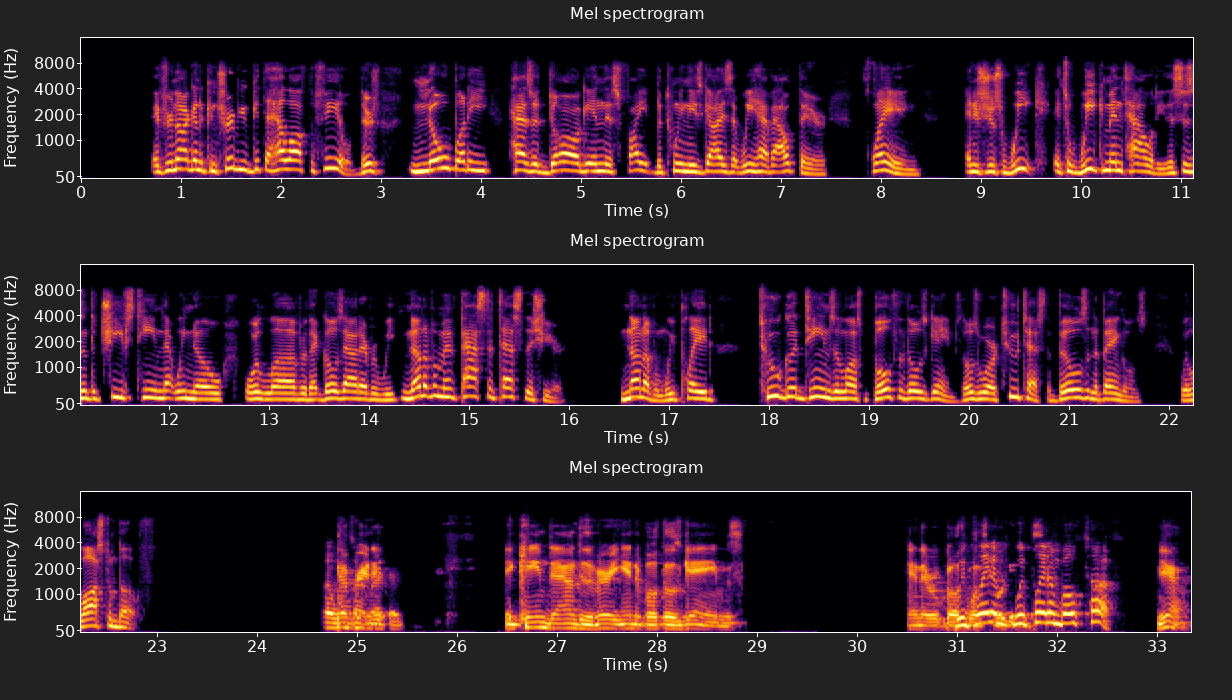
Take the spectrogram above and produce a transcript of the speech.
If you're not going to contribute, get the hell off the field. There's nobody has a dog in this fight between these guys that we have out there playing and it's just weak. It's a weak mentality. This isn't the Chiefs team that we know or love or that goes out every week. None of them have passed the test this year. None of them. We've played two good teams and lost both of those games. Those were our two tests, the Bills and the Bengals. We lost them both. But what's our record? It came down to the very end of both those games, and they were both. We played them. We played them both tough. Yeah,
